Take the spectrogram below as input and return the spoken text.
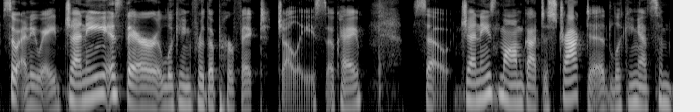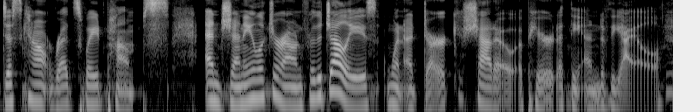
So, anyway, Jenny is there looking for the perfect jellies, okay? So, Jenny's mom got distracted looking at some discount red suede pumps, and Jenny looked around for the jellies when a dark shadow appeared at the end of the aisle.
